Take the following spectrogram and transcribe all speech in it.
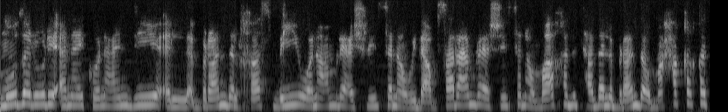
مو ضروري أنا يكون عندي ال brand الخاص بي وأنا عمري 20 سنة وإذا صار عمري 20 سنة وما أخذت هذا ال brand أو ما حققت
